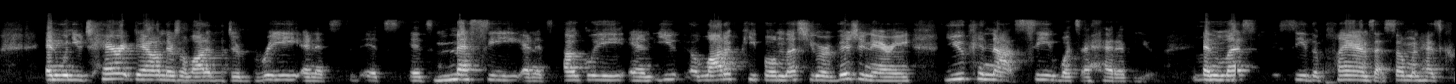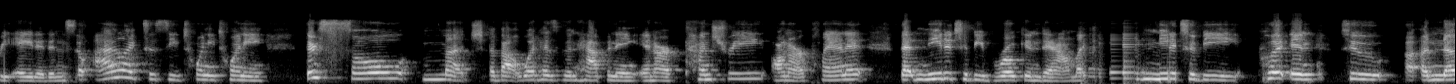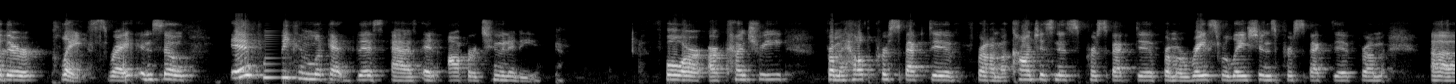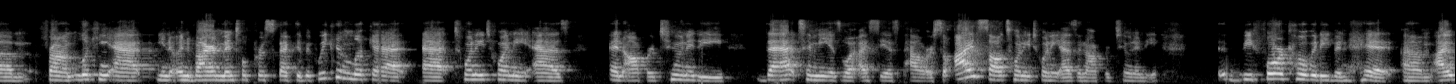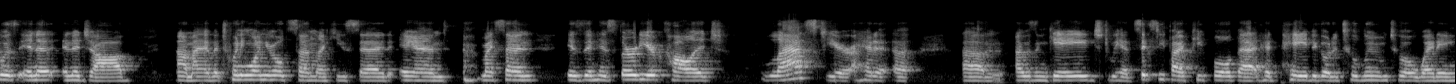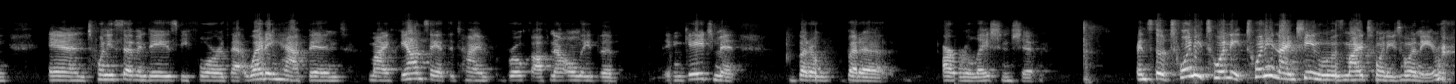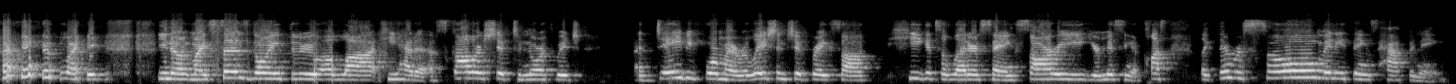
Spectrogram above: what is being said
and when you tear it down there's a lot of debris and it's it's it's messy and it's ugly and you a lot of people unless you're a visionary you cannot see what's ahead of you mm -hmm. unless you see the plans that someone has created and so i like to see 2020 there's so much about what has been happening in our country, on our planet, that needed to be broken down. Like it needed to be put into another place, right? And so if we can look at this as an opportunity for our country, from a health perspective, from a consciousness perspective, from a race relations perspective, from um, from looking at you know environmental perspective, if we can look at at 2020 as an opportunity, that to me is what I see as power. So I saw 2020 as an opportunity. Before COVID even hit, um, I was in a in a job. Um, I have a 21 year old son, like you said, and my son is in his third year of college. Last year, I had a, a um, I was engaged. We had 65 people that had paid to go to Tulum to a wedding. And 27 days before that wedding happened, my fiance at the time broke off not only the engagement, but a but a our relationship. And so 2020, 2019 was my 2020, right? like, you know, my son's going through a lot. He had a, a scholarship to Northridge. A day before my relationship breaks off, he gets a letter saying, sorry, you're missing a class. Like there were so many things happening.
